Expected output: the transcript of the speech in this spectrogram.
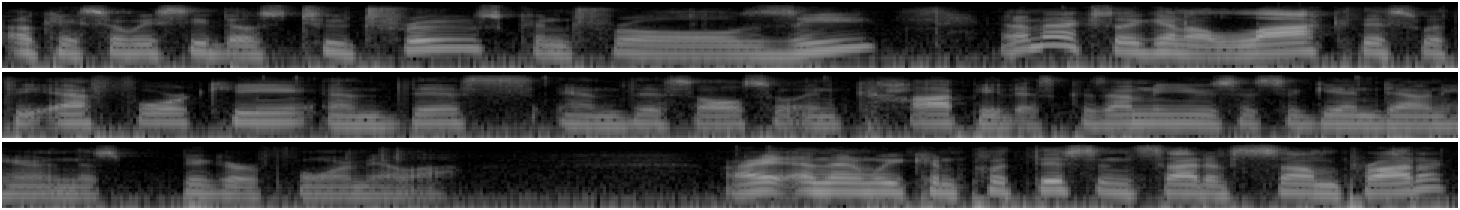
OK, so we see those two trues, Control Z. And I'm actually going to lock this with the F4 key and this and this also and copy this because I'm going to use this again down here in this bigger formula. All right, and then we can put this inside of sum product.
